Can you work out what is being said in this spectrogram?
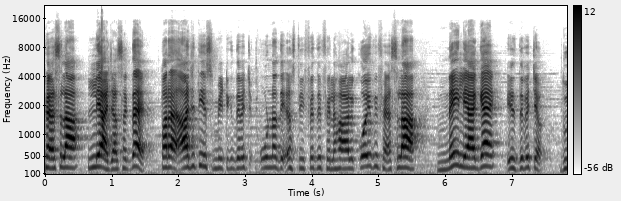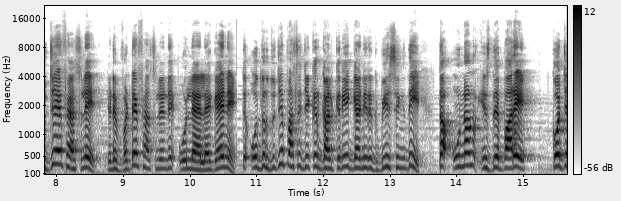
ਫੈਸਲਾ ਲਿਆ ਜਾ ਸਕਦਾ ਹੈ। ਪਰ ਅੱਜ ਦੀ ਇਸ ਮੀਟਿੰਗ ਦੇ ਵਿੱਚ ਉਹਨਾਂ ਦੇ ਅਸਤੀਫੇ ਤੇ ਫਿਲਹਾਲ ਕੋਈ ਵੀ ਫੈਸਲਾ ਨਹੀਂ ਲਿਆ ਗਿਆ ਇਸ ਦੇ ਵਿੱਚ ਦੂਜੇ ਫੈਸਲੇ, ਜਿਹੜੇ ਵੱਡੇ ਫੈਸਲੇ ਨੇ, ਉਹ ਲੈ ਲਏ ਗਏ ਨੇ। ਤੇ ਉਧਰ ਦੂਜੇ ਪਾਸੇ ਜੇਕਰ ਗੱਲ ਕਰੀਏ ਗਿਆਨੀ ਰਘਬੀਰ ਸਿੰਘ ਦੀ, ਤਾਂ ਉਹਨਾਂ ਨੂੰ ਇਸ ਦੇ ਬਾਰੇ ਕੁਝ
